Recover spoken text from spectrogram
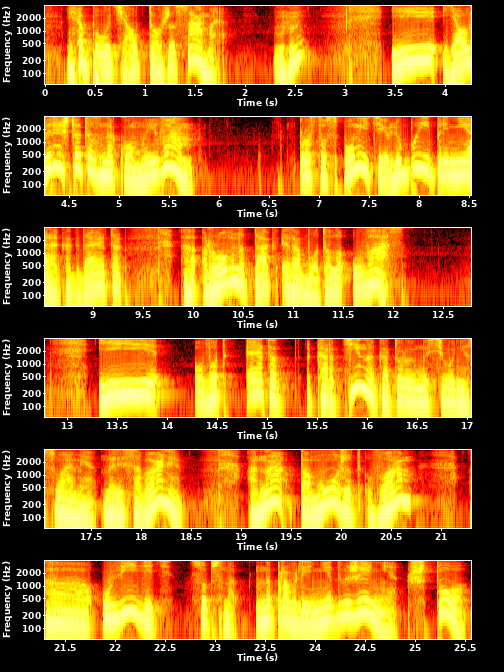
Я получал то же самое. Угу. И я уверен, что это знакомо и вам. Просто вспомните любые примеры, когда это э, ровно так и работало у вас. И вот эта картина, которую мы сегодня с вами нарисовали, она поможет вам э, увидеть, собственно, направление движения, что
